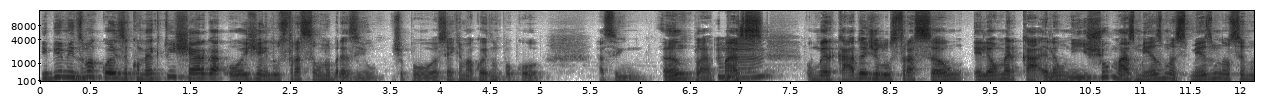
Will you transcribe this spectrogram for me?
E Bia, me diz uma coisa, como é que tu enxerga hoje a ilustração no Brasil? Tipo, eu sei que é uma coisa um pouco, assim, ampla, mas... Uhum o mercado de ilustração, ele é um mercado, ele é um nicho, mas mesmo, mesmo não sendo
